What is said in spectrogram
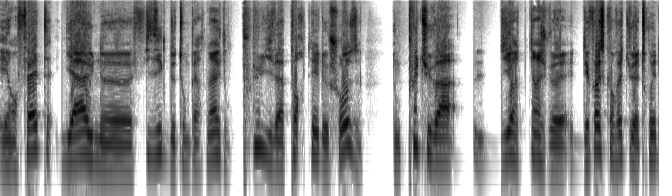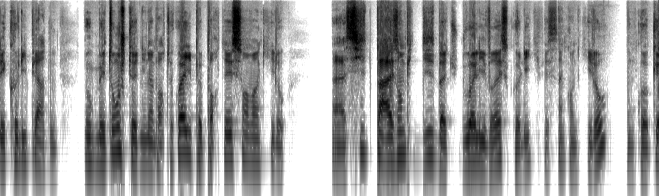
et en fait, il y a une euh, physique de ton personnage. Donc, plus il va porter de choses, donc plus tu vas dire, tiens, je veux. Des fois, c'est qu'en fait, tu vas trouver des colis perdus. Donc, mettons, je te dis n'importe quoi, il peut porter 120 kilos. Euh, si par exemple ils te disent bah, tu dois livrer ce colis qui fait 50 kilos, donc ok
